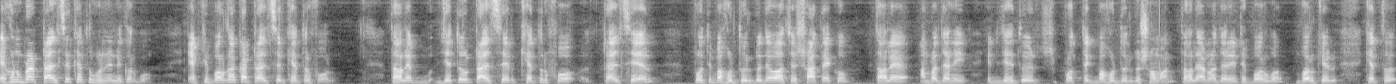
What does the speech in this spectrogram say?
এখন আমরা টাইলসের ক্ষেত্রফল নির্ণয় করব। একটি বর্গাকার টাইলসের ক্ষেত্রফল। তাহলে যেহেতু টাইলসের ক্ষেত্রফল টাইলসের প্রতি বাহুর দৈর্ঘ্য দেওয়া আছে সাত একক, তাহলে আমরা জানি এটি যেহেতু প্রত্যেক বাহুর দৈর্ঘ্য সমান, তাহলে আমরা জানি এটা বর্গ। বর্গের ক্ষেত্র,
